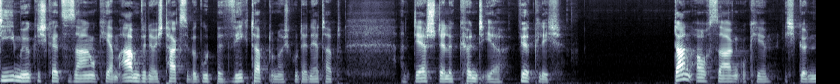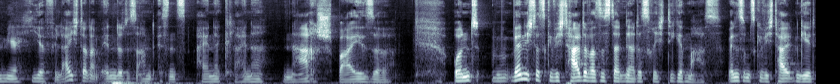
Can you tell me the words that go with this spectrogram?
die Möglichkeit zu sagen, okay, am Abend, wenn ihr euch tagsüber gut bewegt habt und euch gut ernährt habt, an der Stelle könnt ihr wirklich dann auch sagen, okay, ich gönne mir hier vielleicht dann am Ende des Abendessens eine kleine Nachspeise. Und wenn ich das Gewicht halte, was ist dann da das richtige Maß? Wenn es ums Gewicht halten geht,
